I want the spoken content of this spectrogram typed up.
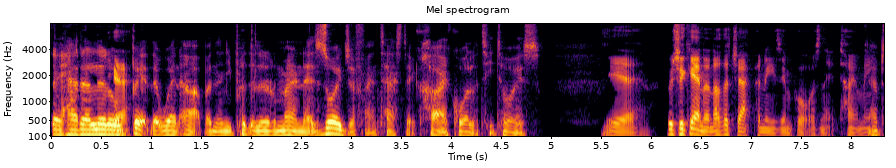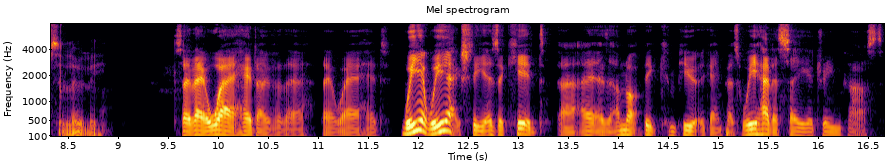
they had a little Yeah. bit that went up, and then you put the little man there. Zoids are fantastic, high quality toys. Yeah, which again, another Japanese import, wasn't it, Tomy? Absolutely. So they're way ahead over there. They're way ahead. We we actually, as a kid, uh, as I'm not a big computer game person, we had a Sega Dreamcast,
